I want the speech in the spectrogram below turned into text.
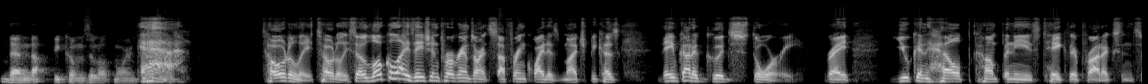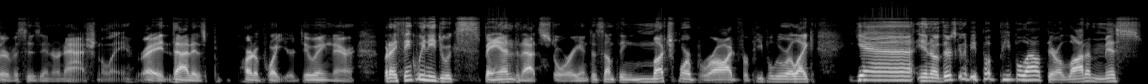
then that becomes a lot more interesting. Yeah. Totally, totally. So localization programs aren't suffering quite as much because they've got a good story, right? You can help companies take their products and services internationally, right? That is part of what you're doing there. But I think we need to expand that story into something much more broad for people who are like, yeah, you know, there's going to be people out there, a lot of MIIS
